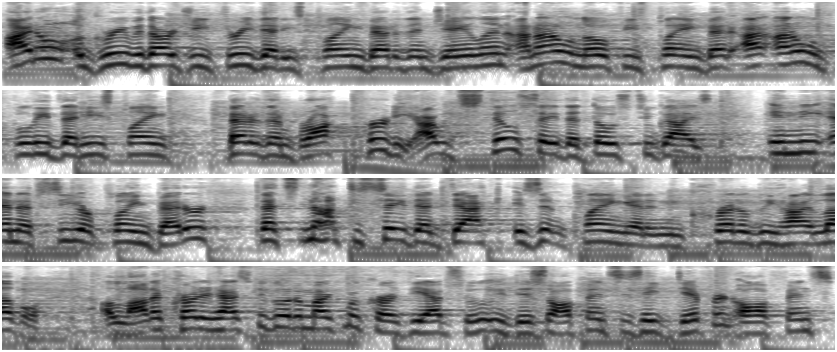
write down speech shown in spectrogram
I don't agree with RG3 that he's playing better than Jalen, and I don't know if he's playing better. I, don't believe that he's playing better than Brock Purdy. I would still say that those two guys in the NFC are playing better. That's not to say that Dak isn't playing at an incredibly high level. A lot of credit has to go to Mike McCarthy. Absolutely, this offense is a different offense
